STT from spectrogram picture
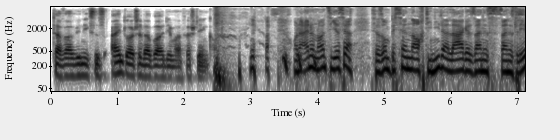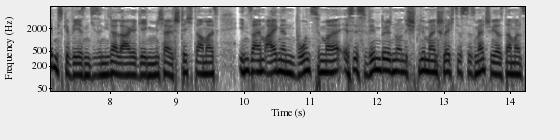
da war wenigstens ein Deutscher dabei, den man verstehen konnte. Ja. Und 91 ist ja, ist ja so ein bisschen auch die Niederlage seines, seines Lebens gewesen, diese Niederlage gegen Michael Stich damals in seinem eigenen Wohnzimmer. Es ist Wimbledon und ich spiele mein schlechtestes Match, wie er es damals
